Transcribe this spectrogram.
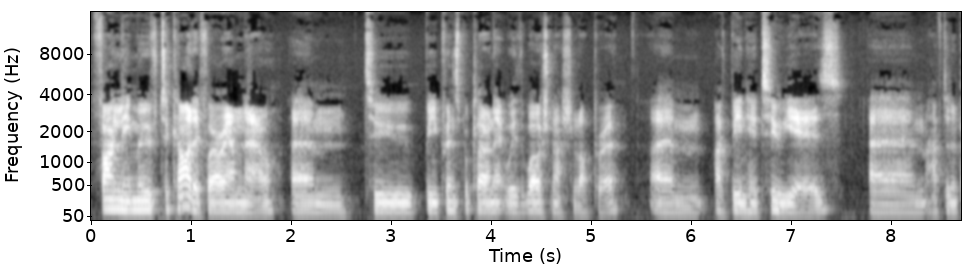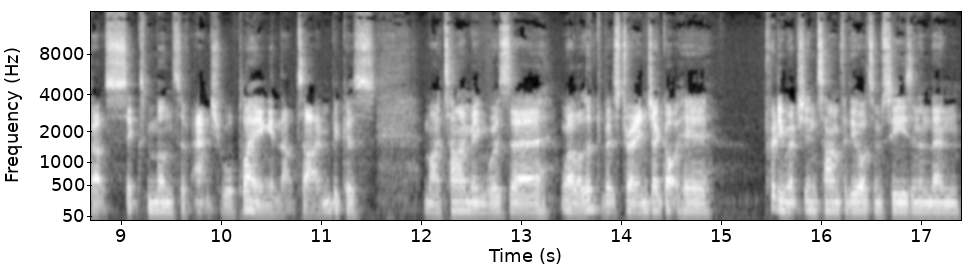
finally moved to Cardiff, where I am now, um, to be principal clarinet with Welsh National Opera. Um, I've been here two years. Um, I've done about six months of actual playing in that time because my timing was uh, well a little bit strange. I got here pretty much in time for the autumn season, and then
